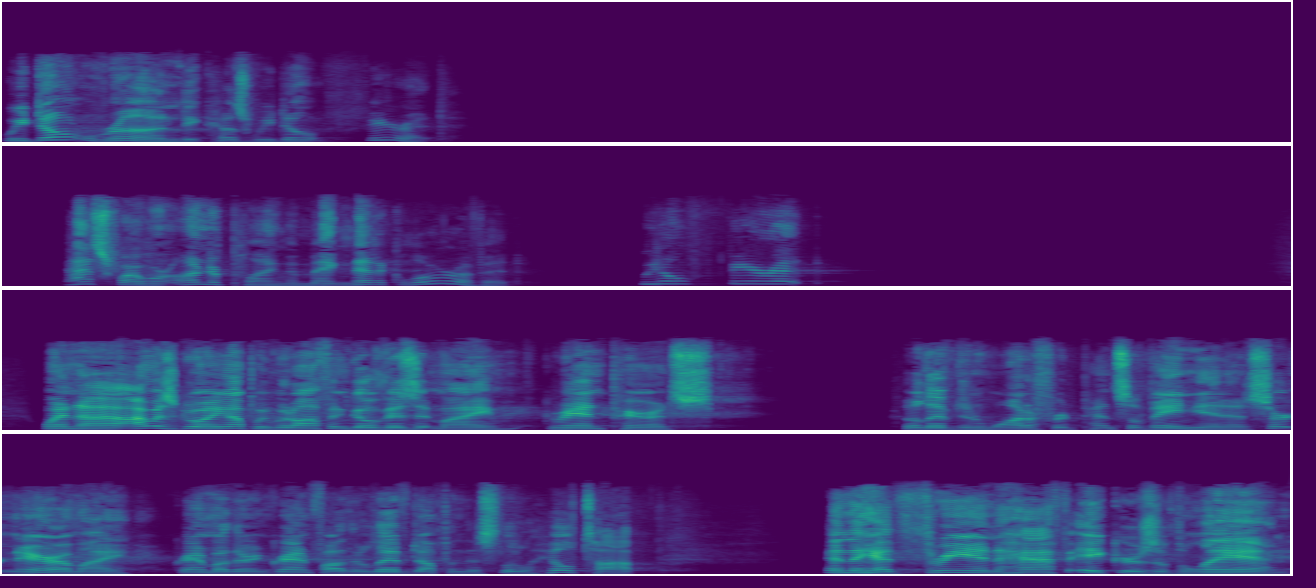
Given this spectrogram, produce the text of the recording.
We don't run because we don't fear it. That's why we're underplaying the magnetic lure of it. We don't fear it. When uh, I was growing up, we would often go visit my grandparents who lived in Waterford, Pennsylvania. In a certain era, my grandmother and grandfather lived up on this little hilltop, and they had three and a half acres of land.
